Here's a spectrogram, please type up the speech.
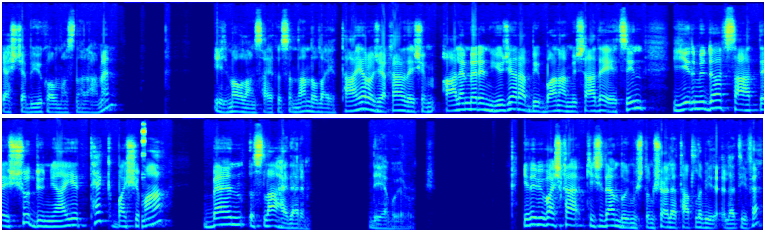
Yaşça büyük olmasına rağmen ilme olan saygısından dolayı. Tahir Hoca kardeşim alemlerin yüce Rabbi bana müsaade etsin 24 saatte şu dünyayı tek başıma ben ıslah ederim diye buyurulmuş. Yine bir başka kişiden duymuştum şöyle tatlı bir latife.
